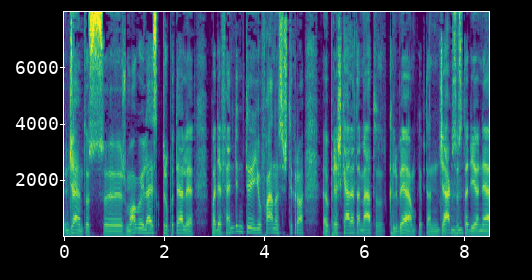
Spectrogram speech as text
mm. džiantus e, žmogui leisk truputėlį padefendinti jų fanus iš tikrųjų. Prieš keletą metų kalbėjom, kaip ten Džeksų mm. stadione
